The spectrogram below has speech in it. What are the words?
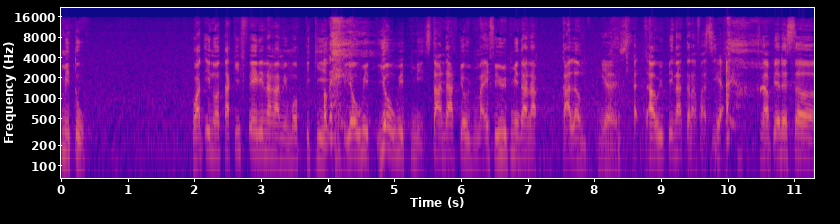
me toe. Want in otaki feri na mi mo piki. Yo whip, yo whip me. Standaard yo whip me. Maar if you whip me dan kalm. Juist. Dat whip je na trafasi. Ja. Snap je? Dus eh,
